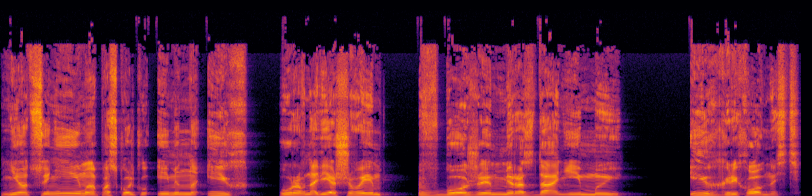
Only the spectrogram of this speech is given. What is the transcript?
неоценимо, поскольку именно их уравновешиваем в Божьем мироздании мы. Их греховность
